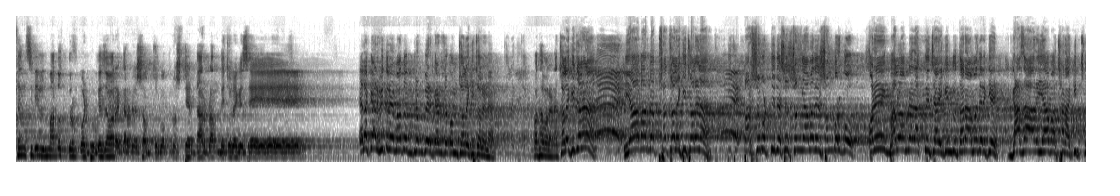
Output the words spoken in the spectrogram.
ফেন্সিডিল মাদক দ্রব্য ঢুকে যাওয়ার কারণে সব যুবক নষ্টের দ্বার প্রান্তে চলে গেছে। এলাকার ভিতরে মাদক দ্রব্যের কার্যক্রম চলে কি চলে না? কথা বলে না। চলে কি চলে না? ইয়াবার ব্যবসা চলে কি চলে না? পার্শ্ববর্তী দেশের সঙ্গে আমাদের সম্পর্ক অনেক ভালো আমরা রাখতে চাই, কিন্তু তারা আমাদেরকে গাজা আর ইয়াবা ছাড়া কিচ্ছু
